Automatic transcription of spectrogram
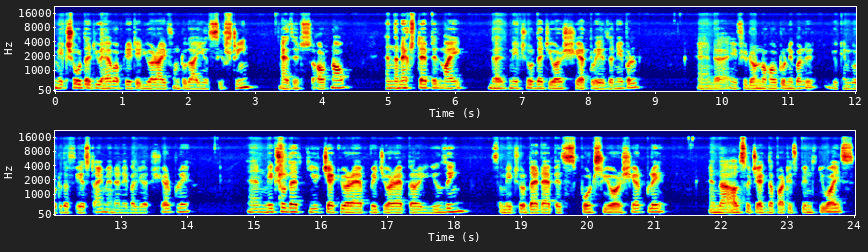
make sure that you have updated your iphone to the ios 16 as it's out now and the next step is my guys make sure that your share play is enabled. And uh, if you don't know how to enable it you can go to the facetime and enable your share play. And make sure that you check your app which your app are using. So make sure that app is supports your share play. And uh, also check the participant's device.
